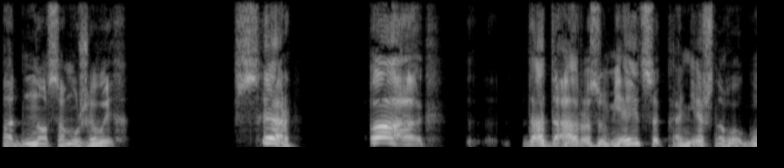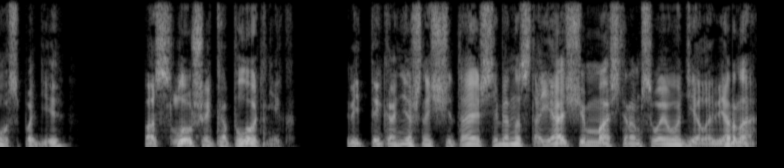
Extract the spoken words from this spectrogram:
под носом у живых. «Сэр! А! Да-да, разумеется, конечно, о Господи!» «Послушай-ка, плотник, ведь ты, конечно, считаешь себя настоящим мастером своего дела, верно?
